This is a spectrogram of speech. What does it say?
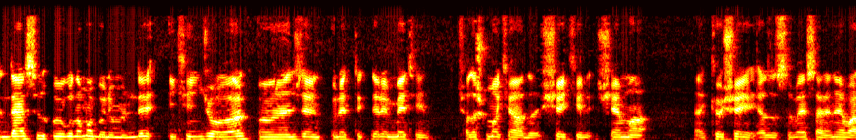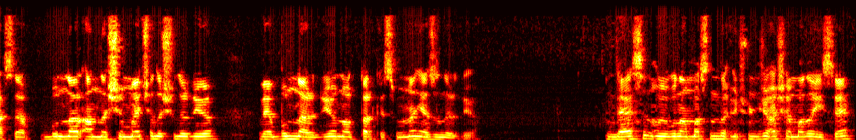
Dersin uygulama bölümünde ikinci olarak öğrencilerin ürettikleri metin, çalışma kağıdı, şekil, şema, e, köşe yazısı vesaire ne varsa bunlar anlaşılmaya çalışılır diyor. Ve bunlar diyor notlar kısmına yazılır diyor. Dersin uygulanmasında üçüncü aşamada ise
